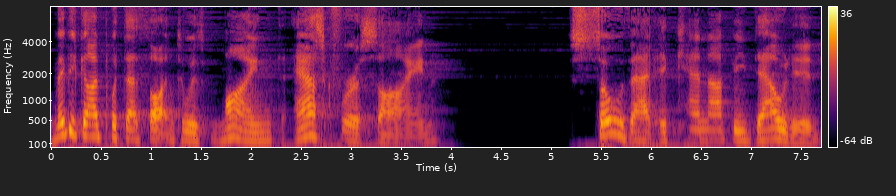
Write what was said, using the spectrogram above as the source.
Maybe God put that thought into his mind to ask for a sign so that it cannot be doubted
